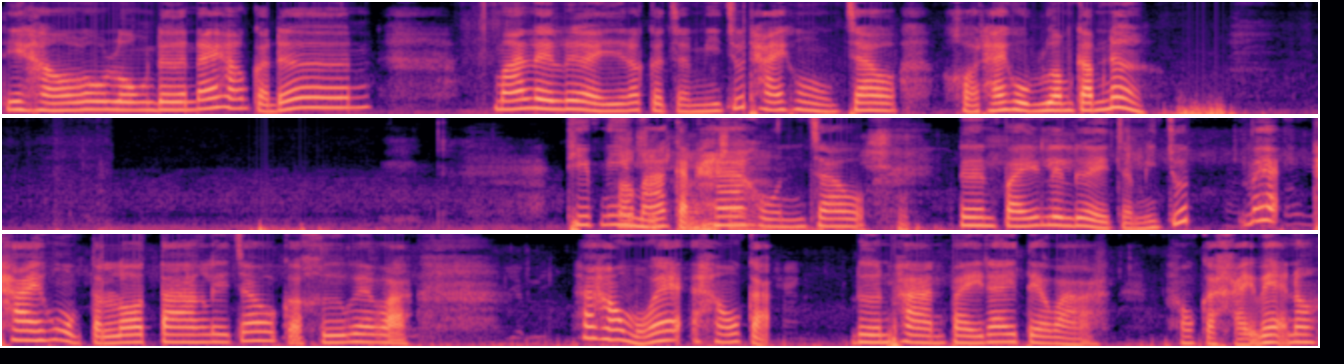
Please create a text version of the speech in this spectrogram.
ที่เฮาลงเดินได้เฮาก็เดิน มาเรื่อยๆ แล้วก็จะมีจุดท้ายหูปเจ้าขอท้ายหูปรวมกันเนอะทริปนี้มากันห้าคนเจ้าเดินไปเรื่อยๆ จะมีจุดแวะถ่ายหูปตลอดตางเลยเจ้าก็คือแบบว่า ถ้าเฮาหมแวะเฮากะ เดินผ่านไปได้แต่ว่าเฮากะไขแวะเนาะ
